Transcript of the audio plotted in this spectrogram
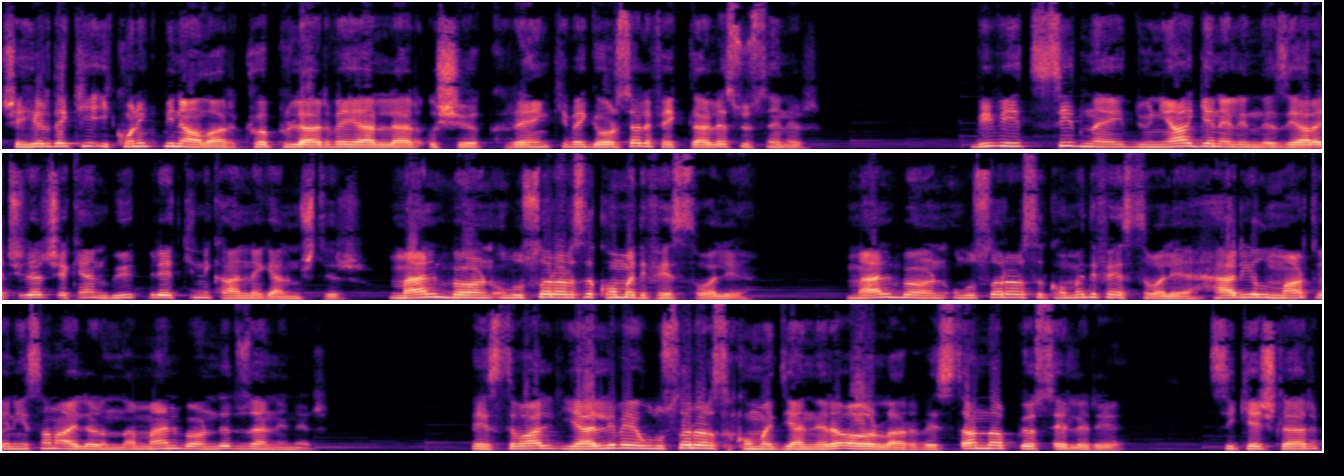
Şehirdeki ikonik binalar, köprüler ve yerler ışık, renk ve görsel efektlerle süslenir. Vivid Sydney dünya genelinde ziyaretçiler çeken büyük bir etkinlik haline gelmiştir. Melbourne Uluslararası Komedi Festivali Melbourne Uluslararası Komedi Festivali her yıl Mart ve Nisan aylarında Melbourne'de düzenlenir. Festival yerli ve uluslararası komedyenleri ağırlar ve stand-up gösterileri, skeçler,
